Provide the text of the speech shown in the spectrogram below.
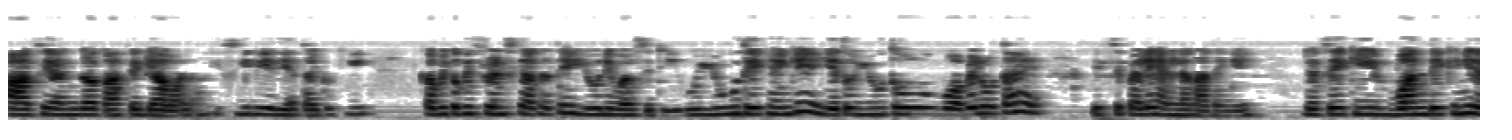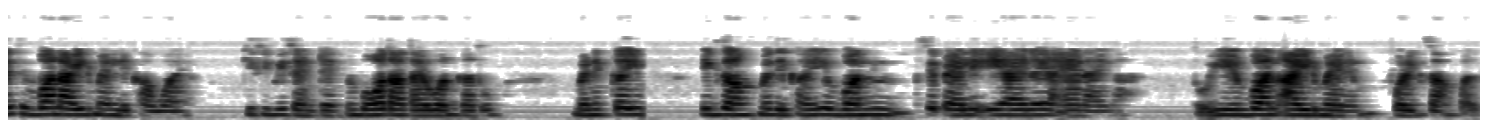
आ से अंगा का से क्या वाला? इसीलिए दिया था, क्योंकि कभी कभी स्टूडेंट्स क्या करते हैं यूनिवर्सिटी वो यू देखेंगे, ये तो यू तो वॉबल होता है, इससे पहले एन लगा देंगे। जैसे कि वन देखेंगे, जैसे वन आइड मैन लिखा हुआ है, किसी भी सेंटेंस में, बहुत आता है वन का तो। मैंने कई एग्ज़ाम्स में देखा है, ये वन से पहले ए आएगा या एन आएगा। तो ये one eyed man for example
